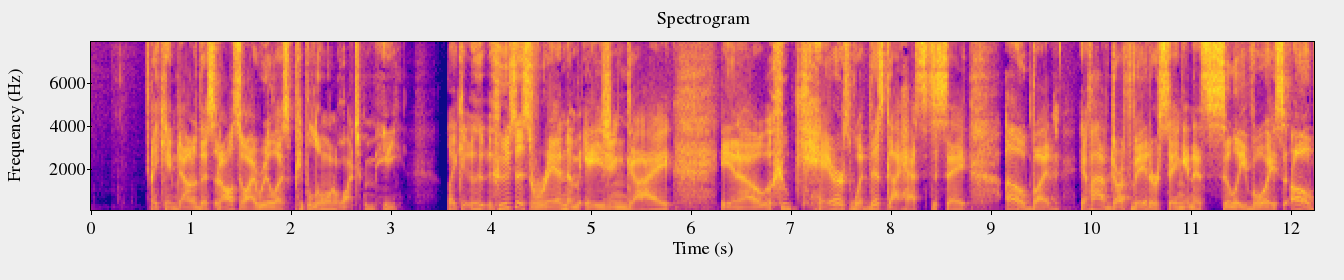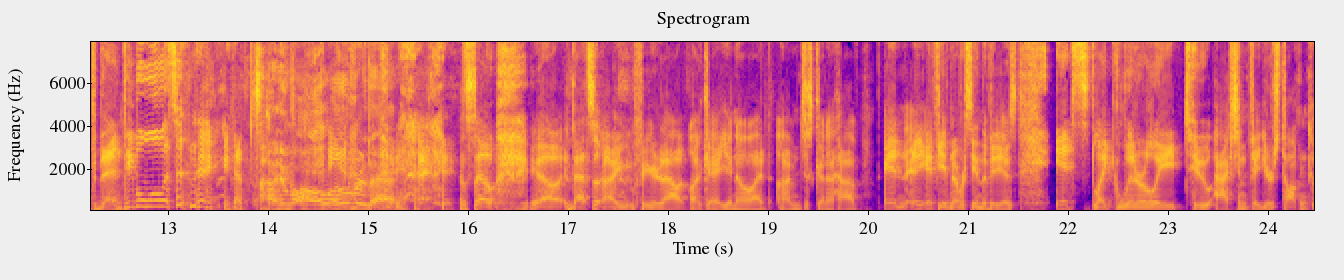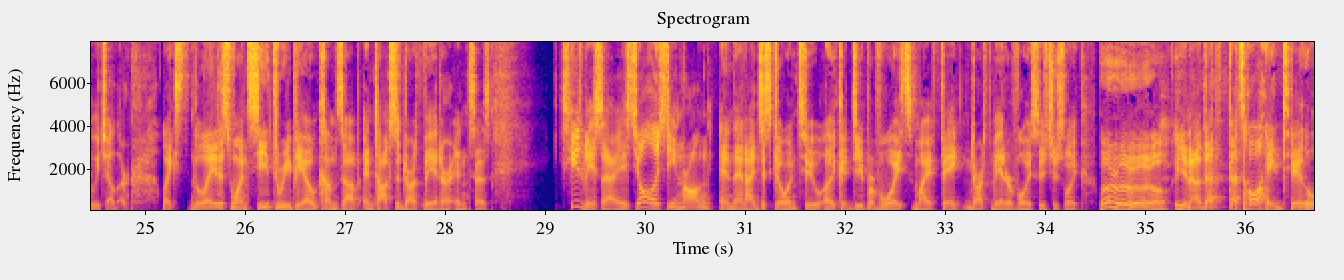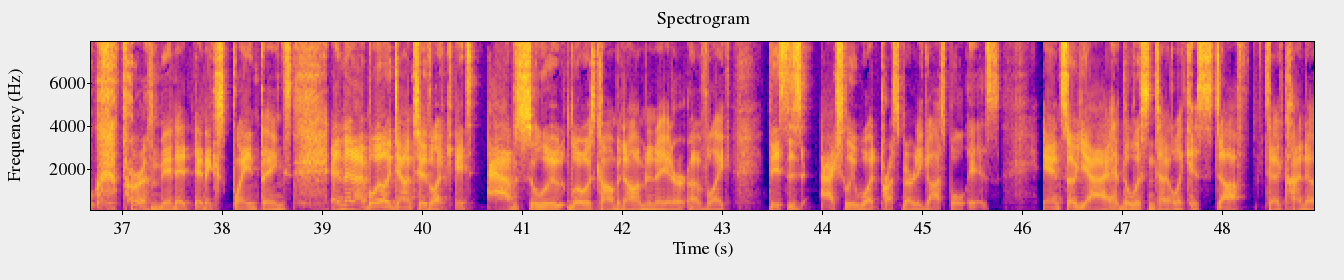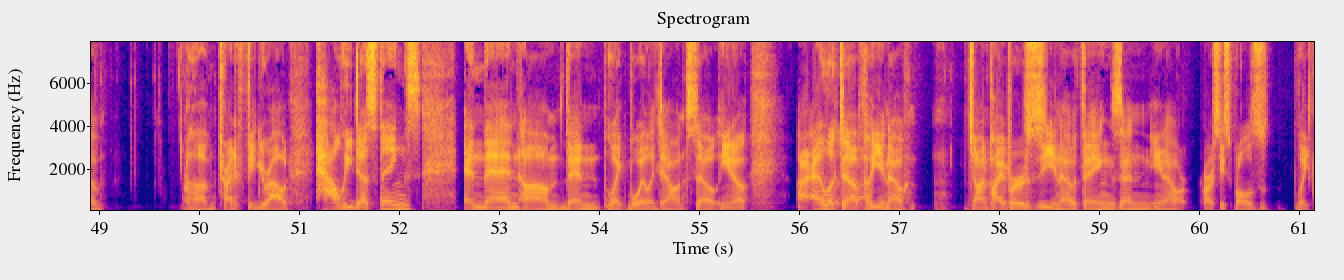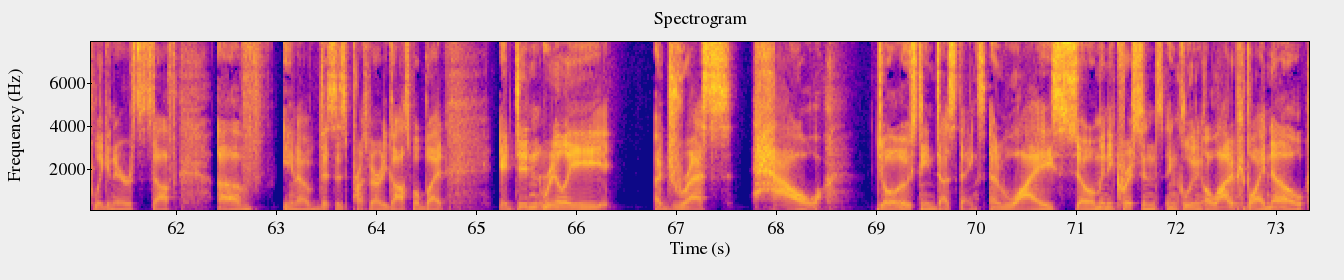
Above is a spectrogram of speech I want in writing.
I came down to this. And also, I realized people don't want to watch me. Like, who's this random Asian guy? You know, who cares what this guy has to say? Oh, but if I have Darth Vader saying in a silly voice, oh, then people will listen. I'm all over that. so, you know, that's I figured out. Okay, you know what? I'm just going to have, and if you've never seen the videos, it's like literally two action figures talking to each other. Like the latest one, C3PO comes up and talks to Darth Vader and says, excuse me, sir, is Joel Osteen wrong? And then I just go into like a deeper voice, my fake Darth Vader voice is just like, you know, that's that's all I do for a minute and explain things. And then I boil it down to like its absolute lowest common denominator of like, this is actually what prosperity gospel is. And so yeah, I had to listen to like his stuff to kind of um, try to figure out how he does things and then um, then like boil it down. So you know, I, I looked up you know John Piper's you know things and you know R.C. Sproul's like Ligonier's stuff of you know this is prosperity gospel, but it didn't really address how Joel Osteen does things and why so many Christians, including a lot of people I know,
